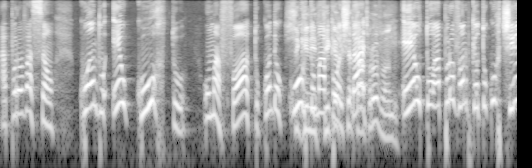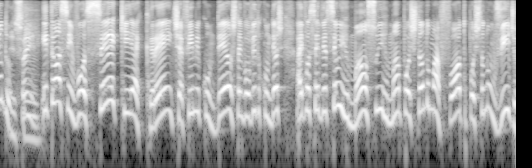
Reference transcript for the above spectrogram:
Aprovação. Quando eu curto uma foto, quando eu curto Significa uma tá postagem, aprovando. eu tô aprovando porque eu tô curtindo. Isso aí. Então assim, você que é crente, é firme com Deus, está envolvido com Deus, aí você vê seu irmão, sua irmã postando uma foto, postando um vídeo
